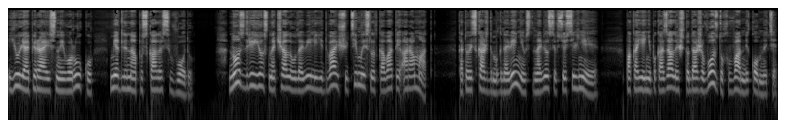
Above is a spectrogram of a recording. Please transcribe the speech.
Юля, опираясь на его руку, медленно опускалась в воду. Ноздри ее сначала уловили едва ощутимый сладковатый аромат, который с каждым мгновением становился все сильнее, пока ей не показалось, что даже воздух в ванной комнате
